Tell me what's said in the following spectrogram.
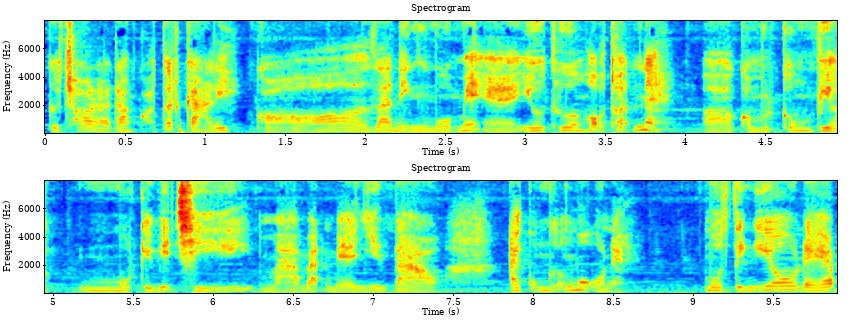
cứ cho là đang có tất cả đi. Có gia đình bố mẹ yêu thương hậu thuẫn này uh, có một công việc một cái vị trí mà bạn bè nhìn vào ai cũng ngưỡng mộ này. Một tình yêu đẹp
